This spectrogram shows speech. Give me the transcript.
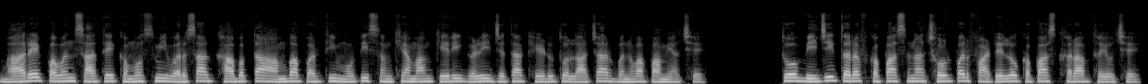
ભારે પવન સાથે કમોસમી વરસાદ ખાબકતા આંબા પરથી મોટી સંખ્યામાં કેરી ગળી જતા ખેડૂતો લાચાર બનવા પામ્યા છે. તો બીજી તરફ કપાસના છોડ પર ફાટેલો કપાસ ખરાબ થયો છે.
